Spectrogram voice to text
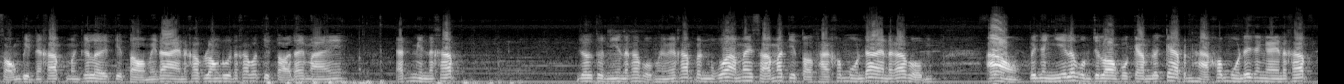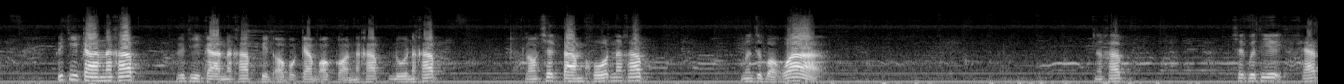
32 บิตนะครับ มันก็เลยติดต่อไม่ได้นะครับ ลองดูนะครับว่าติดต่อได้ไหมแอดมินนะครับเลือกตัวนี้นะครับผมเห็นไหมครับมันบอกว่าไม่สามารถติดต่อฐานข้อมูลได้นะครับผมอ้าวเป็นอย่างนี้แล้วผมจะลองโปรแกรมแล้วแก้ปัญหาข้อมูลได้ยังไงนะครับ วิธีการนะครับ วิธีการนะครับ ปิดออกโปรแกรมออกก่อนนะครับ ดูนะครับ ลองเช็คตามโค้ดนะครับ มันจะบอกว่า นะครับ เช็คไปที่ cat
